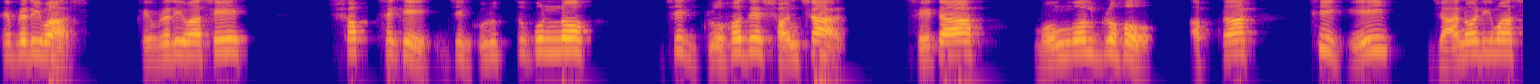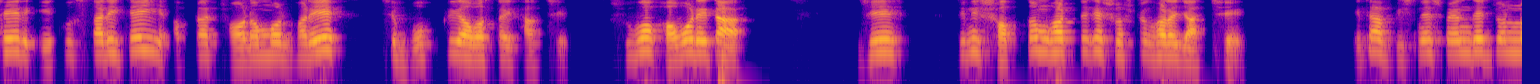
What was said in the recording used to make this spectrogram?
ফেব্রুয়ারি মাস। ফেব্রুয়ারি মাসে সব থেকে যে গুরুত্বপূর্ণ যে গ্রহদের সঞ্চার, সেটা মঙ্গল গ্রহ, আপনার ঠিক এই জানুয়ারি মাসের একুশ তারিখেই আপনার ছ নম্বর ঘরে সে বক্রি অবস্থায় থাকছে। শুভ খবর এটা যে তিনি সপ্তম ঘর থেকে ষষ্ঠ ঘরে যাচ্ছে। এটা বিজনেসম্যানদের জন্য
